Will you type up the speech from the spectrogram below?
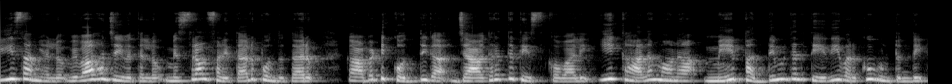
ఈ సమయంలో వివాహ జీవితంలో మిశ్రమ ఫలితాలు పొందుతారు. కాబట్టి కొద్దిగా జాగ్రత్త తీసుకోవాలి. ఈ కాలం మన మే పద్దెనిమిదవ తేదీ వరకు ఉంటుంది.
